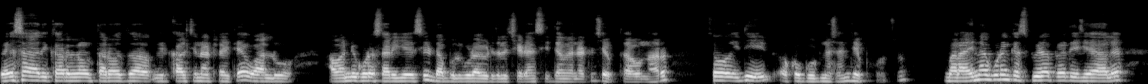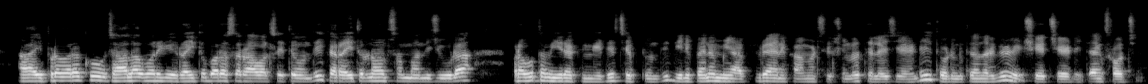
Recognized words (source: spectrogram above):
వ్యవసాయ అధికారులను తర్వాత మీరు కలిసినట్లయితే వాళ్ళు అవన్నీ కూడా సరి చేసి డబ్బులు కూడా విడుదల చేయడానికి సిద్ధమైనట్టు చెప్తా ఉన్నారు. సో ఇది ఒక గుడ్ న్యూస్ అని చెప్పుకోవచ్చు. మరి అయినా కూడా ఇంకా స్పీడప్ అయితే చేయాలి. ఇప్పటి వరకు చాలా మరి రైతు భరోసా రావాల్సి అయితే ఉంది. ఇక రైతు రుణాలకు సంబంధించి కూడా ప్రభుత్వం ఈ రకంగా అయితే చెప్తుంది. దీనిపైన మీ అభిప్రాయాన్ని కామెంట్ సెక్షన్లో తెలియజేయండి. తోటి మిత్రులందరికీ షేర్ చేయండి. Thanks for watching.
